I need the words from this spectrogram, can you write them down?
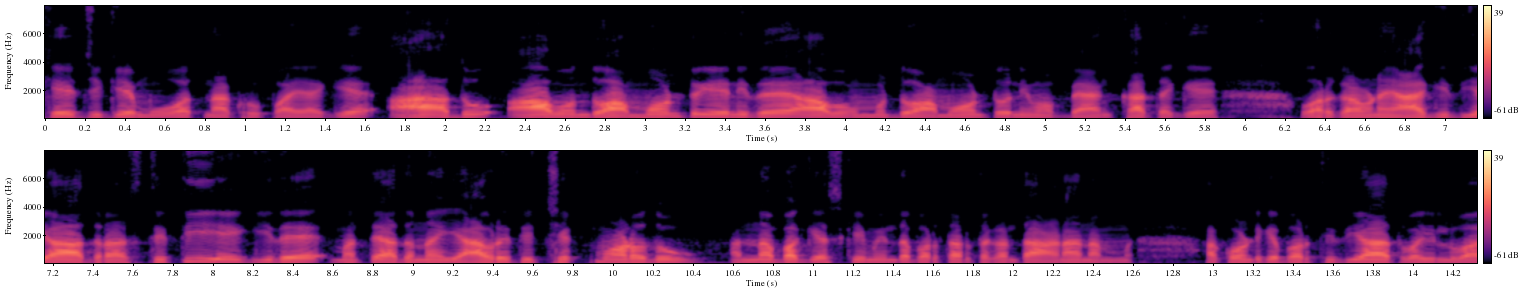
ಕೆ ಜಿಗೆ ಮೂವತ್ತ್ನಾಲ್ಕು ರೂಪಾಯಿಯಾಗಿ. ಅದು, ಆ ಒಂದು ಅಮೌಂಟ್ ಏನಿದೆ, ಆ ಒಂದು ಅಮೌಂಟು ನಿಮ್ಮ ಬ್ಯಾಂಕ್ ಖಾತೆಗೆ ವರ್ಗಾವಣೆ ಆಗಿದೆಯಾ, ಅದರ ಸ್ಥಿತಿ ಹೇಗಿದೆ, ಮತ್ತು ಅದನ್ನು ಯಾವ ರೀತಿ ಚೆಕ್ ಮಾಡೋದು ಅನ್ನಭಾಗ್ಯ ಸ್ಕೀಮಿಂದ ಬರ್ತಾ ಇರ್ತಕ್ಕಂಥ ಹಣ ನಮ್ಮ ಅಕೌಂಟ್ಗೆ ಬರ್ತಿದೆಯಾ ಅಥವಾ ಇಲ್ವಾ,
